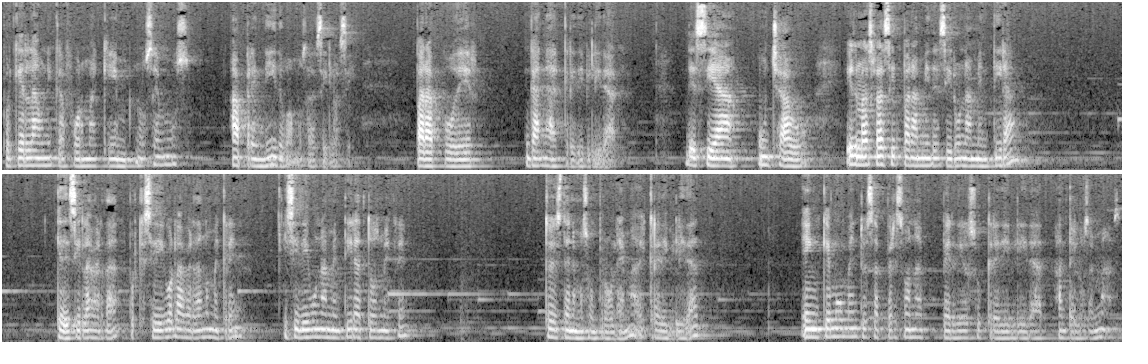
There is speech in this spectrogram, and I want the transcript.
porque es la única forma que nos hemos aprendido, vamos a decirlo así, para poder ganar credibilidad. Decía un chavo, es más fácil para mí decir una mentira que decir la verdad, porque si digo la verdad no me creen, y si digo una mentira todos me creen. Entonces tenemos un problema de credibilidad. ¿En qué momento esa persona perdió su credibilidad ante los demás?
